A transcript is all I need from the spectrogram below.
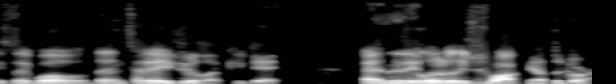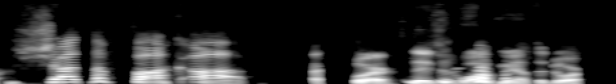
He's like, "Well, then today's your lucky day." And then they literally just walked me out the door. Shut the fuck up, I swear, they just walked me out the door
